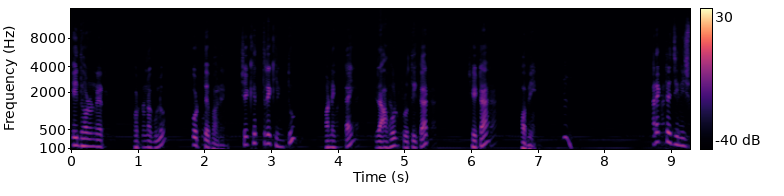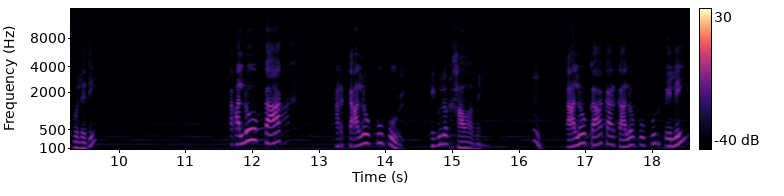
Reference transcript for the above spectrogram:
এই ধরনের ঘটনাগুলো করতে পারেন। সেক্ষেত্রে কিন্তু অনেকটাই রাহুর প্রতিকার সেটা হবে। হুম। আরেকটা জিনিস বলে দিই। কালো কাক আর কালো কুকুর, এগুলো খাওয়াবেন। হুম, কালো কাক আর কালো কুকুর পেলেই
